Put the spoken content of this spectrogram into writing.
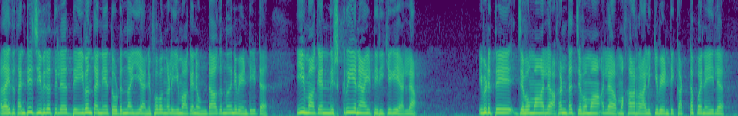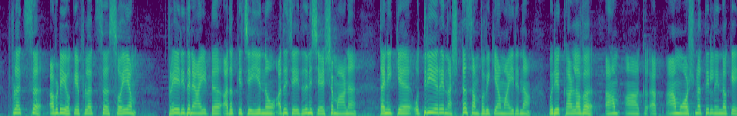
അതായത് തന്റെ ജീവിതത്തിൽ ദൈവം തന്നെ തൊടുന്ന ഈ അനുഭവങ്ങൾ ഈ മകൻ ഉണ്ടാകുന്നതിന് വേണ്ടിയിട്ട് ഈ മകൻ നിഷ്ക്രിയനായിട്ടിരിക്കുകയല്ല. ഇവിടുത്തെ ജപമാല അഖണ്ഡ ജപമാല മഹാറാലിക്ക് വേണ്ടി കട്ടപ്പനയിൽ ഫ്ലക്സ് അവിടെയൊക്കെ ഫ്ലക്സ് സ്വയം പ്രേരിതനായിട്ട് അതൊക്കെ ചെയ്യുന്നു. അത് ചെയ്തതിന് ശേഷമാണ് തനിക്ക് ഒത്തിരിയേറെ നഷ്ടം സംഭവിക്കാമായിരുന്ന ഒരു കളവ് ആ ആ- മോഷണത്തിൽ നിന്നൊക്കെ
